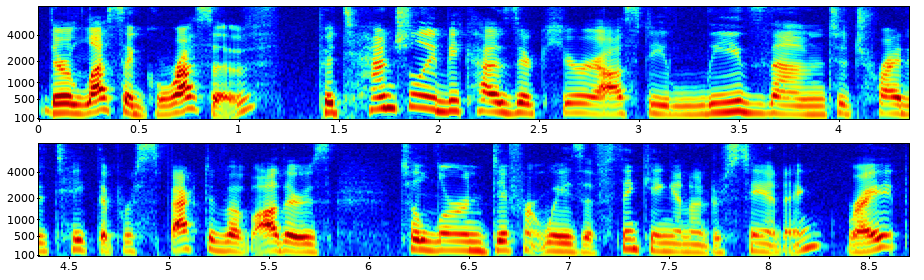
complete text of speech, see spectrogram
They're less aggressive, potentially because their curiosity leads them to try to take the perspective of others to learn different ways of thinking and understanding, right?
